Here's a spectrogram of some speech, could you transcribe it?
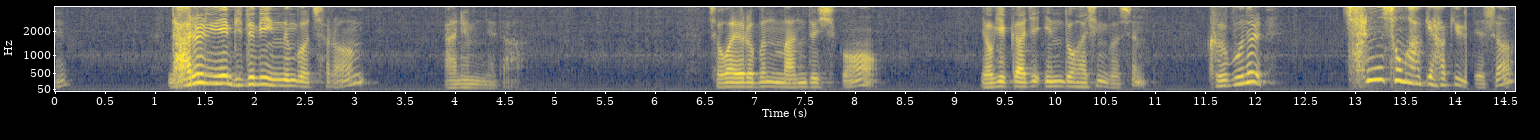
예? 나를 위해 믿음이 있는 것처럼 아닙니다. 저와 여러분 만드시고 여기까지 인도하신 것은 그분을 찬송하게 하기 위해서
